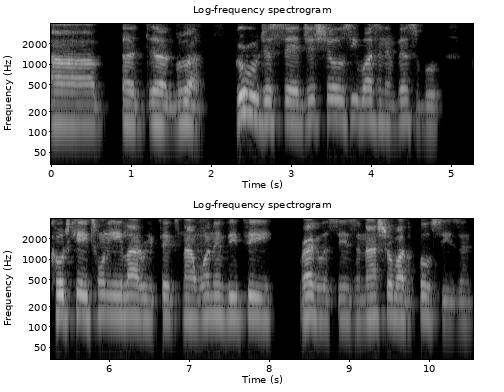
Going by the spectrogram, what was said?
uh, uh, uh blah. Guru just said just shows he wasn't invincible. Coach K, 28 lottery picks, not one MVP regular season. Not sure about the postseason.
